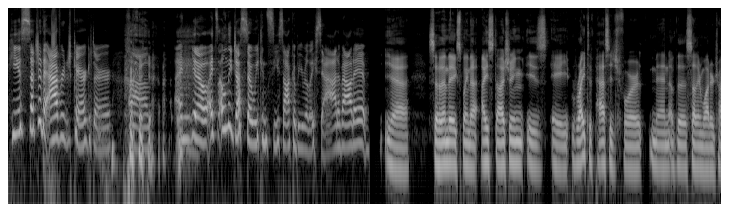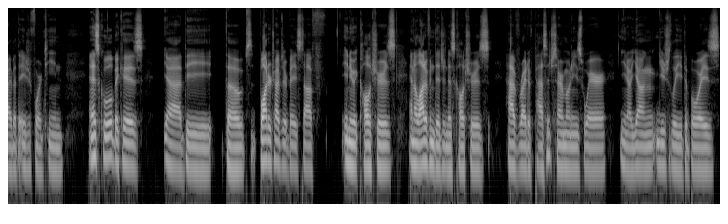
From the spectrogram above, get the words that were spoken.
He is such an average character. Um, And, you know, it's only just so we can see Sokka be really sad about it. Yeah. So then they explain that ice dodging is a rite of passage for men of the Southern Water Tribe at the age of 14. And it's cool because yeah, the the water tribes are based off Inuit cultures and a lot of indigenous cultures have rite of passage ceremonies where, you know, young usually the boys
